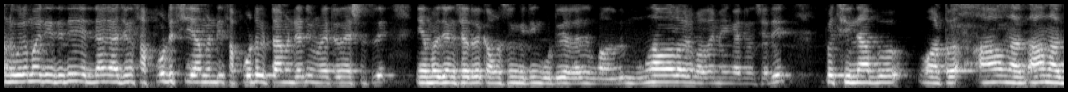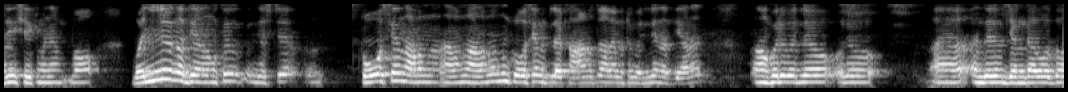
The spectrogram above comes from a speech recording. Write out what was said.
അനുകൂലമായ രീതിയിൽ എല്ലാ രാജ്യങ്ങളും സപ്പോർട്ട് ചെയ്യാൻ വേണ്ടി സപ്പോർട്ട് കിട്ടാൻ വേണ്ടിയാണ് യുണൈറ്റഡ് നേഷൻസിൽ എമർജൻസി ആയിട്ട് ഒരു കൗൺസിൽ മീറ്റിംഗ് കൂട്ടി എല്ലാവരും പറഞ്ഞത്. മൂന്നാമതോടെ അവർ പറഞ്ഞ മെയിൻ കാര്യം വെച്ചാൽ ഇപ്പൊ ചിനാബ് വാട്ടർ ആ ആ നദി ശരിക്കും പറഞ്ഞാൽ ഇപ്പോൾ വലിയൊരു നദിയാണ്. നമുക്ക് ജസ്റ്റ് ക്രോസ് ചെയ്യാൻ നടന്ന് നടന്ന് നടന്നൊന്നും ക്രോസ് ചെയ്യാൻ പറ്റില്ല. കാണത്ത് അറിയാൻ പറ്റും വലിയ നദിയാണ്. നമുക്കൊരു വലിയ ഒരു എന്തെങ്കിലും ജങ്കാർ പോലത്തെ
